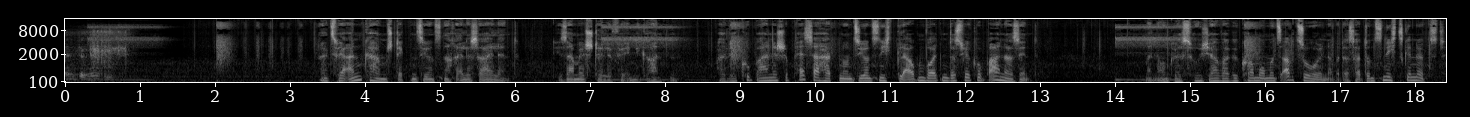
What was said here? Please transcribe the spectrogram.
in the movies. Als wir ankamen, steckten sie uns nach Ellis Island, die Sammelstelle für Immigranten, weil wir kubanische Pässe hatten und sie uns nicht glauben wollten, dass wir Kubaner sind. Mein Onkel Suja war gekommen, um uns abzuholen, aber das hat uns nichts genützt.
